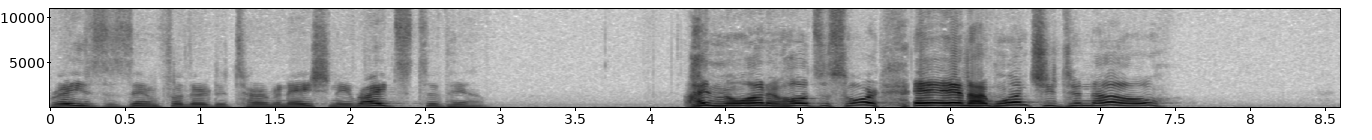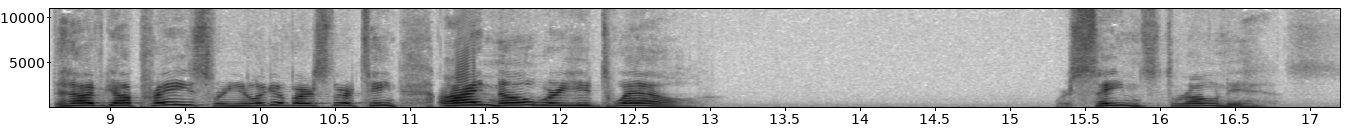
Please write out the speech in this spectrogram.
Praises them for their determination. He writes to them I'm the one who holds the sword, and I want you to know that I've got praise for you. Look at verse 13. I know where you dwell, where Satan's throne is.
